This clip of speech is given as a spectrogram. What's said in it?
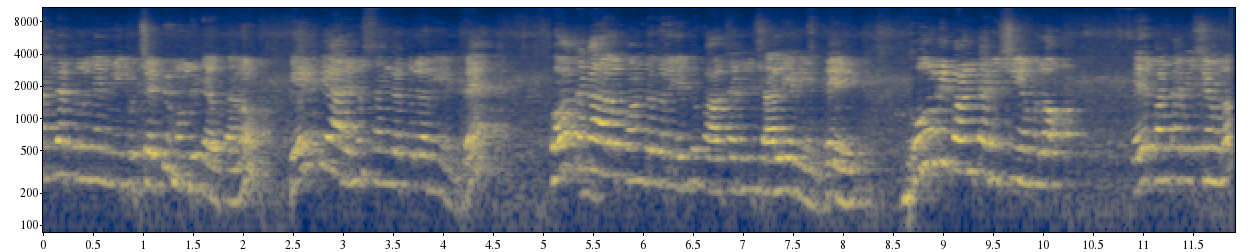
సంగతులు నేను మీకు చెప్పి ముందుకు వెళ్తాను ఏంటి ఆ రెండు సంగతులు అని అంటే కోతకాల పండుగను ఎందుకు ఆచరించాలి అని అంటే భూమి పంట విషయంలో ఏ పంట విషయంలో?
